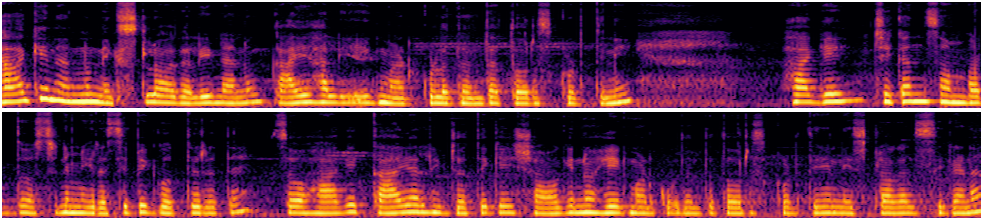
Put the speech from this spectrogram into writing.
ಹಾಗೆ ನಾನು ನೆಕ್ಸ್ಟ್ ಲಾಗಲ್ಲಿ ನಾನು ಕಾಯಿ ಹಾಲು ಹೇಗೆ ಮಾಡ್ಕೊಳ್ಳೋದು ಅಂತ ತೋರಿಸ್ಕೊಡ್ತೀನಿ. ಹಾಗೆ ಚಿಕನ್ ಸಾಂಬಾರ್ದು ಅಷ್ಟೇ ನಿಮಗೆ ರೆಸಿಪಿ ಗೊತ್ತಿರುತ್ತೆ. ಸೊ ಹಾಗೆ ಕಾಯಿ ಹಾಲಿನ ಜೊತೆಗೆ ಶಾವಿಗೆನೂ ಹೇಗೆ ಮಾಡ್ಕೋದು ಅಂತ ತೋರಿಸ್ಕೊಡ್ತೀನಿ. ನೆಕ್ಸ್ಟ್ ಲಾಗಲ್ಲಿ ಸಿಗೋಣ.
